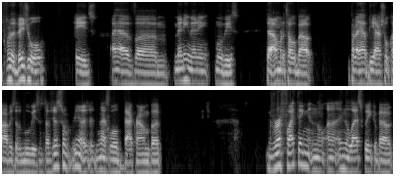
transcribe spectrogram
for the visual aids. I have um, many many movies that I'm going to talk about, but I have the actual copies of the movies and stuff. Just so you know, nice little background. But reflecting in the uh, in the last week about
